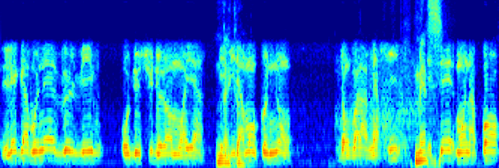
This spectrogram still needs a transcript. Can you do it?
les Gabonais veulent vivre au-dessus de leurs moyens Évidemment que non. Donc voilà, merci. Merci. C'était mon apport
